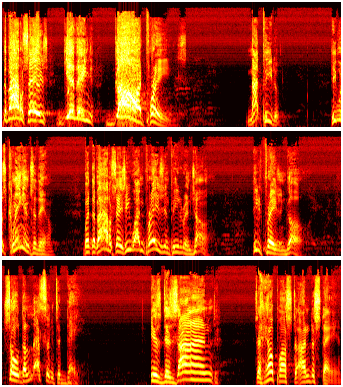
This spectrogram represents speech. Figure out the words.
The Bible says, giving God praise. Not Peter. He was clinging to them. But the Bible says he wasn't praising Peter and John, he's praising God. So the lesson today is designed to help us to understand,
